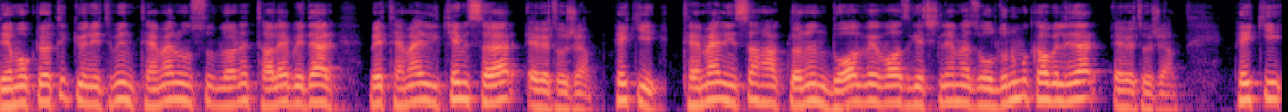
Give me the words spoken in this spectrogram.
Demokratik yönetimin temel unsurlarını talep eder ve temel ilke mi sayar? Evet hocam. Peki temel insan haklarının doğal ve vazgeçilemez olduğunu mu kabul eder? Evet hocam. Peki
